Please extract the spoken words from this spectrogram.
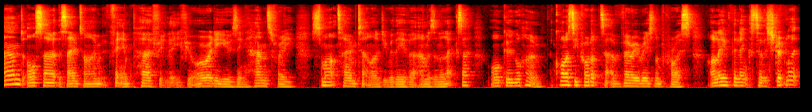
and also at the same time fitting perfectly if you're already using hands-free smart home technology with either Amazon Alexa or Google Home. A quality product at a very reasonable price. I'll leave the links to the strip light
